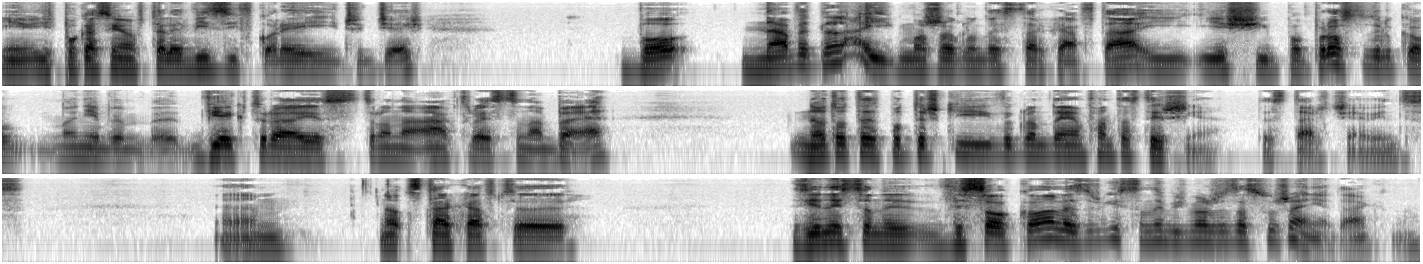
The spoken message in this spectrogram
nie wiem, i pokazują w telewizji w Korei czy gdzieś, bo nawet laik może oglądać StarCrafta i jeśli po prostu tylko, no nie wiem, wie, która jest strona A, która jest strona B, no to te potyczki wyglądają fantastycznie, te starcie, więc um, no StarCraft e, z jednej strony wysoko, ale z drugiej strony być może zasłużenie, tak? No.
